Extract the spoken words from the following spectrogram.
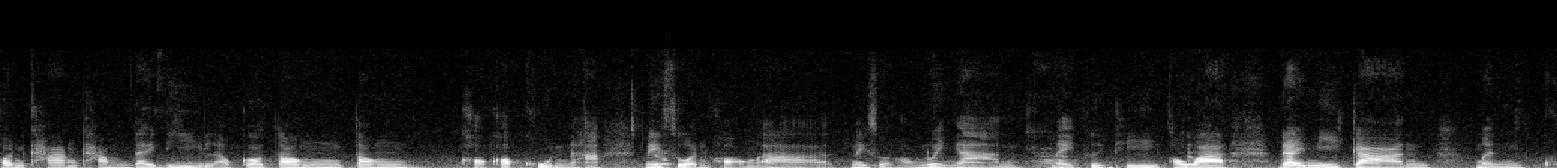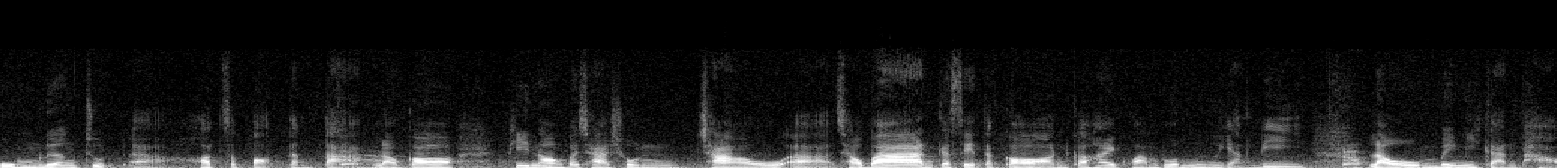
ค่อนข้างทำได้ดีแล้วก็ต้องต้อง ขอขอบคุณนะคะในส่วนของอาในส่วนของหน่วยงานค่ะในพื้นที่ เพราะว่าได้มีการเหมือนคุมเรื่องจุดฮอตสปอตต่างๆ แล้วก็พี่น้องประชาชนชาวอ่าชาวบ้านเกษตรกรก็ให้ความร่วมมืออย่างดีครับเราไม่มีการเผา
